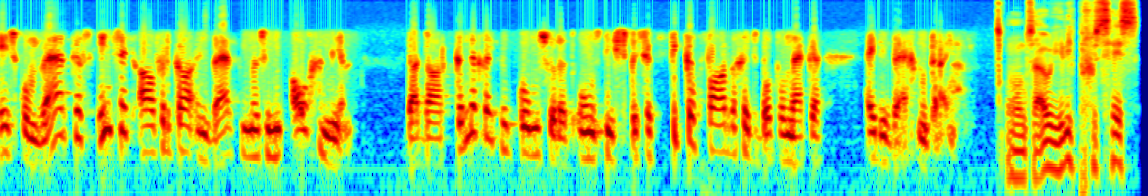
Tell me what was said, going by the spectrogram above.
Eskom werkers in Suid-Afrika en werknemers in die algemeen dat daar kundigheid moet kom sodat ons die spesifieke vaardigheidsbottelnekke uit die weg moet ry. Ons hou hierdie proses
